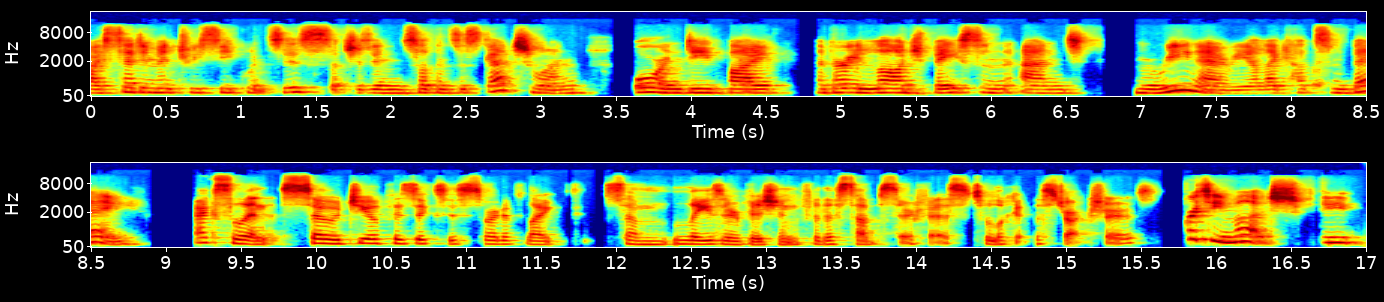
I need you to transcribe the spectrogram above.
by sedimentary sequences, such as in southern Saskatchewan, or indeed by a very large basin and marine area like Hudson Bay. Excellent. So, geophysics is sort of like some laser vision for the subsurface to look at the structures. Pretty much. The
